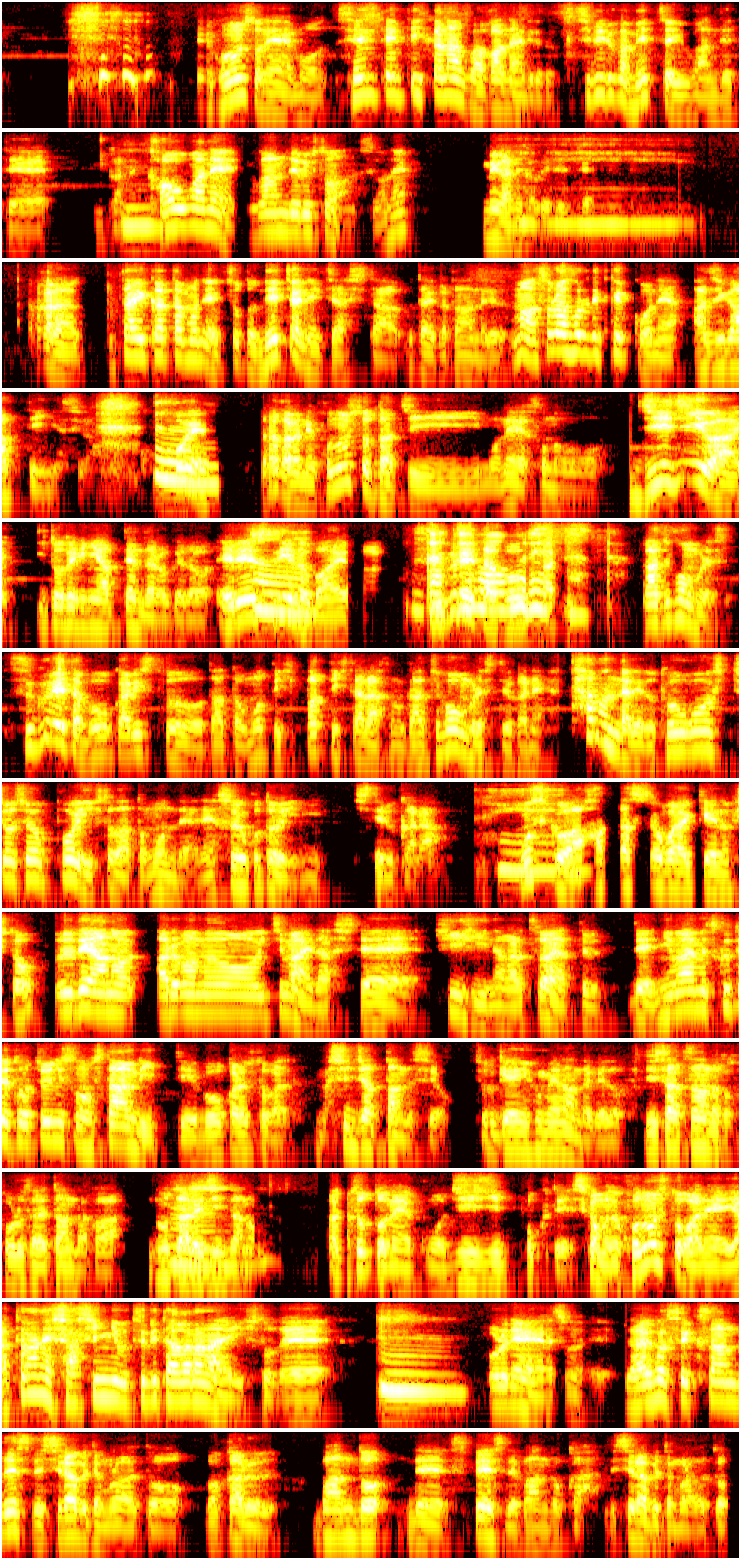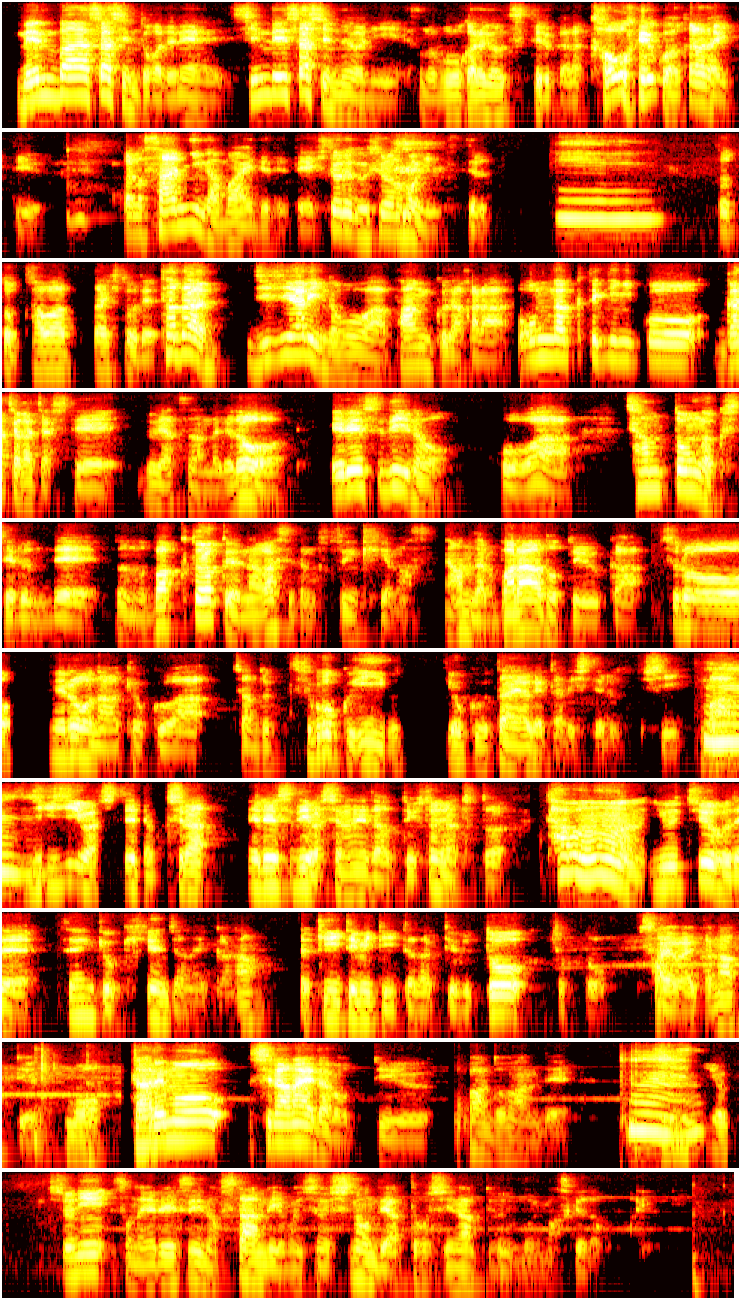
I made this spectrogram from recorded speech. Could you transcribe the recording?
でこの人ね、もう先天的かなんかわかんないんだけど、唇がめっちゃ歪んでて、ねうん顔がね、歪んでる人なんですよね。メガネかけてへて。ーだから、歌い方もね、ちょっとネチャネチャした歌い方なんだけど、まあ、それはそれで結構ね、味があっていいんですよ。声うんだからね、この人たちもね、その、GG は意図的にやってんだろうけど、LSD の場合は、優れたボーカリストスだった。ガチホームレス。優れたボーカリストだと思って引っ張ってきたら、そのガチホームレスっていうかね、多分だけど統合失調症っぽい人だと思うんだよね。そういうことにしてるから。もしくは発達障害系の人。それであの、アルバムを1枚出して、ヒーヒーながらツアーやってる。で、2枚目作って途中にそのスタンリーっていうボーカルの人がまあ死んじゃったんですよ。ちょっと原因不明なんだけど、自殺なんだか殺されたんだか、のたれ死んだの。あちょっとね、こう GG っぽくて。しかもね、この人がね、やたらね、写真に写りたがらない人で、うん。これね、その、ライフセックスデスで調べてもらうとわかるバンドで、スペースでバンドか、で調べてもらうと、メンバー写真とかでね、心霊写真のようにそのボーカルが写ってるから、顔がよくわからないっていう。他の3人が前に出てて、1人が後ろの方に写ってる。へえ。ちょっと変わった人で、ただ、ジジアリンの方はパンクだから、音楽的にこう、ガチャガチャしてるやつなんだけど、LSD の方は、ちゃんと音楽してるんで、そのバックトラックで流してても普通に聴けます。なんだろう、バラードというか、スローメローな曲は、ちゃんとすごくいい、よく歌い上げたりしてるし、まあ、うん GG は知ってても知ら、LSD は知らねえだろうっていう人にはちょっと、多分、YouTube で全曲聴けんじゃないかな。聞いてみていただけると、ちょっと幸いかなっていう。もう、誰も知らないだろうっていうバンドなんで、うん。GG を一緒に、その LSD のスタンリーも一緒に忍んでやってほしいなっていうふうに思いますけど。はい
